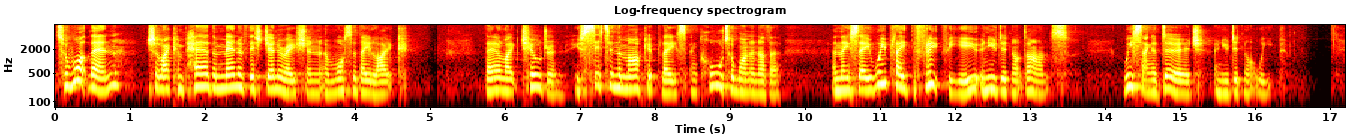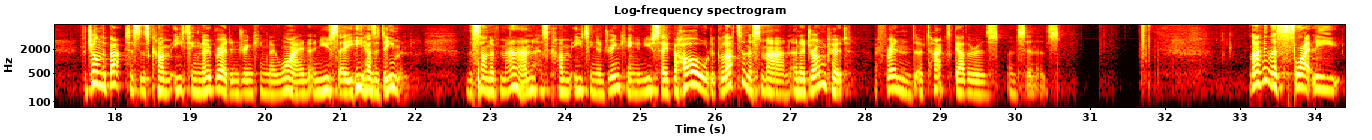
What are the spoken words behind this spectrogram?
To what then shall I compare the men of this generation, and what are they like? They are like children who sit in the marketplace and call to one another, and they say, We played the flute for you, and you did not dance. We sang a dirge, and you did not weep. For John the Baptist has come eating no bread and drinking no wine, and you say, He has a demon the Son of Man has come eating and drinking, and you say, Behold, a gluttonous man and a drunkard, a friend of tax gatherers and sinners. And I think that's a slightly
